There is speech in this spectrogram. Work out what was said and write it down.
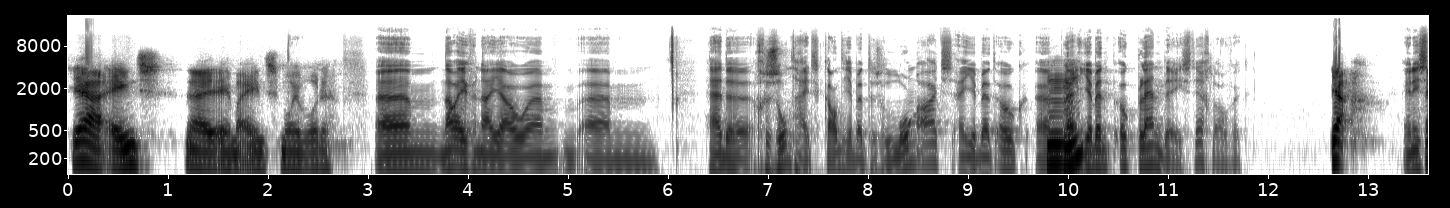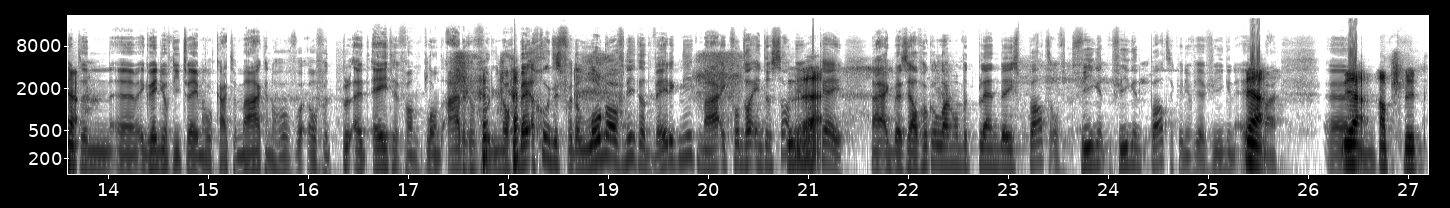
Ja, eens. Nee, helemaal eens. Mooie woorden. Um, nou even naar jouw um, hè, de gezondheidskant. Je bent dus longarts en je bent ook, uh, mm -hmm. je bent ook plant-based, hè, geloof ik. Ja. En is dat een, uh, ik weet niet of die twee met elkaar te maken of, of het, het, eten van plantaardige voeding nog goed is voor de longen of niet, dat weet ik niet. Maar ik vond het wel interessant. Ja. Oké, nou, ik ben zelf ook al lang op het plant-based pad, of het vegan, vegan pad. Ik weet niet of jij vegan eet, ja. maar... Ja, absoluut.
